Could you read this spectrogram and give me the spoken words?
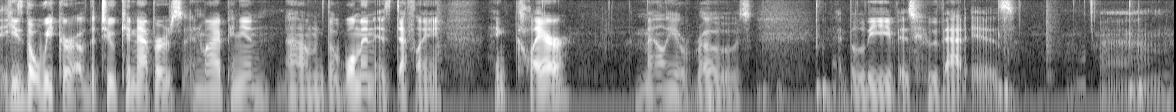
He's the weaker of the two kidnappers, in my opinion. Um, the woman is definitely. I think Claire, Malia Rose. I believe is who that is. Um,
